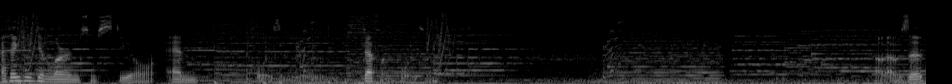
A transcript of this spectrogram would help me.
I think we can learn some steel and poison. Definitely poison. Oh, that was it?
